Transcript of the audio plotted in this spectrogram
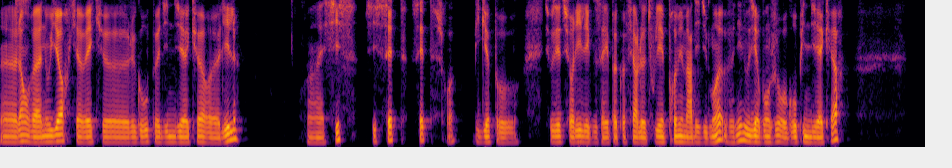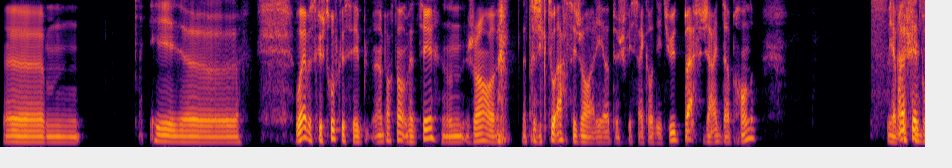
Euh, là, on va à New York avec euh, le groupe d'indie hackers euh, Lille. A 6, 6, 7, 7, je crois. Big up au... Si vous êtes sur l'île et que vous savez pas quoi faire le tous les premiers mardis du mois, venez nous dire bonjour au groupe Indie Hacker. Euh, et euh, ouais, parce que je trouve que c'est important. Enfin, tu sais, genre la trajectoire, c'est genre allez hop, je fais 5 ans d'études, paf, j'arrête d'apprendre. Et après, Ah, c'est bon.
